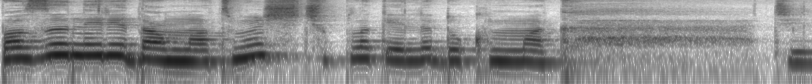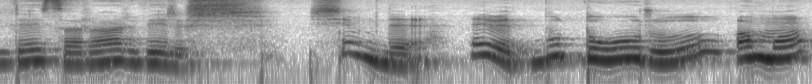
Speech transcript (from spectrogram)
Bazı nereye damlatmış? Çıplak elle dokunmak cilde zarar verir. Şimdi evet bu doğru ama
